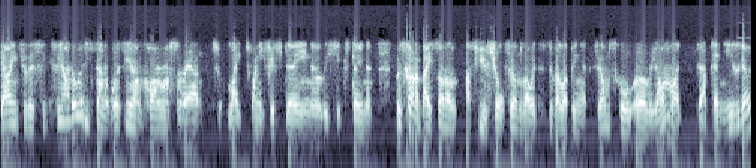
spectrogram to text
going to the see. I'd already started working on Kairos around t- late 2015, early 16, and it was kind of based on a, a few short films I was developing at film school early on, like about 10 years ago,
